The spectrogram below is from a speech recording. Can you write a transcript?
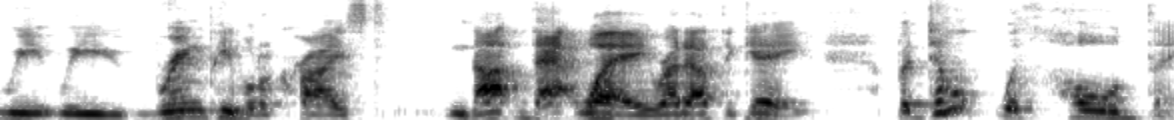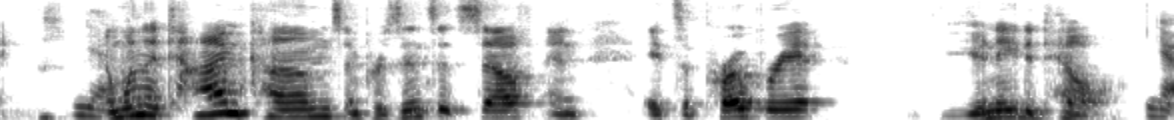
we we bring people to Christ not that way right out the gate, but don't withhold things. Yeah. And when the time comes and presents itself and it's appropriate, you need to tell them. Yeah.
